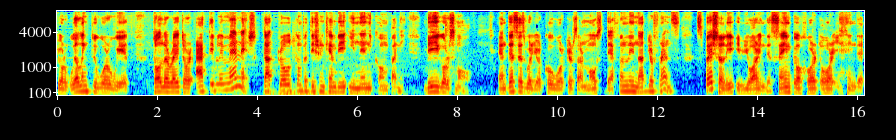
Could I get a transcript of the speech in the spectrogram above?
you're willing to work with, tolerate, or actively manage. Cutthroat competition can be in any company, big or small. And this is where your coworkers are most definitely not your friends, especially if you are in the same cohort or in the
